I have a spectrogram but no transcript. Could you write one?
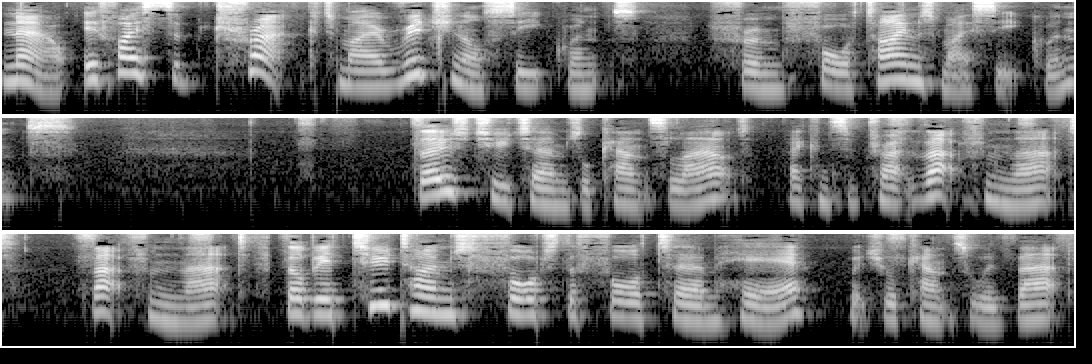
Now, if I subtract my original sequence from 4 times my sequence, those two terms will cancel out. I can subtract that from that, that from that. There'll be a 2 times 4 to the 4 term here, which will cancel with that.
